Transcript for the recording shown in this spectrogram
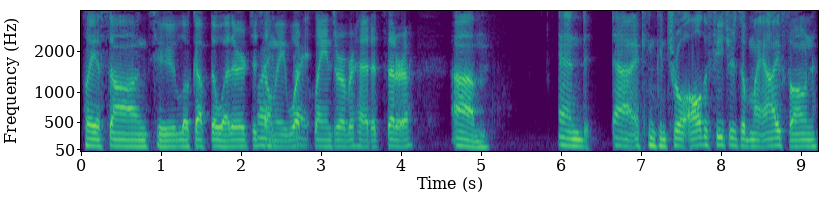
play a song, to look up the weather, to tell me what right. planes are overhead, etc. Um, and uh, I can control all the features of my iPhone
